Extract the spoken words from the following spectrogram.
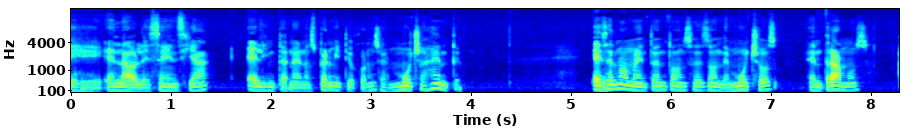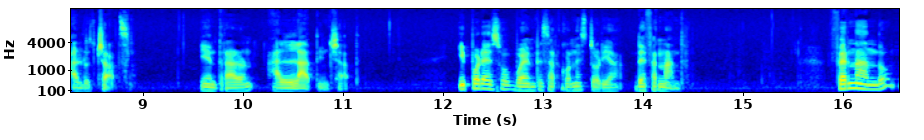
eh, en la adolescencia el Internet nos permitió conocer mucha gente. Es el momento entonces donde muchos entramos a los chats y entraron al Latin Chat. Y por eso voy a empezar con la historia de Fernando. Fernando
